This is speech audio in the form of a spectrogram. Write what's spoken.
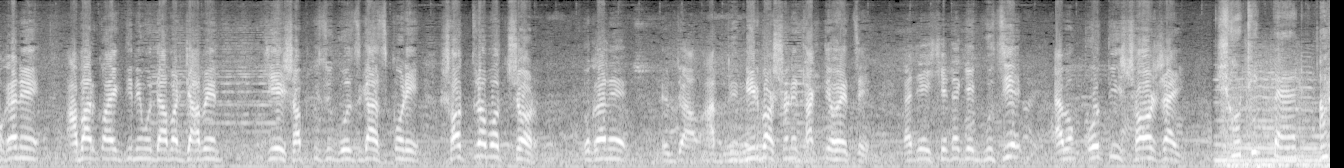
ওখানে আবার কয়েকদিনের মধ্যে আবার যাবেন যে সব কিছু গোছগাছ করে সতেরো বৎসর ওখানে নির্বাসনে থাকতে হয়েছে। কাজে সেটাকে গুছিয়ে এবং অতি সহসায় সঠিক প্যাড আর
